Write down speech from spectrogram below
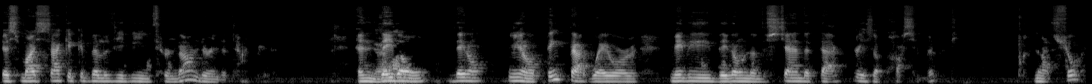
is my psychic ability being turned on during the time period? And yeah. they don't they don't you know think that way, or maybe they don't understand that that is a possibility. Not sure.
